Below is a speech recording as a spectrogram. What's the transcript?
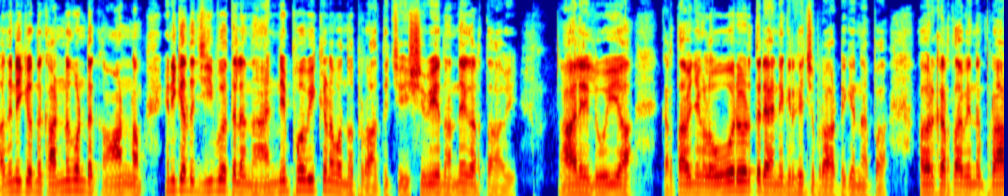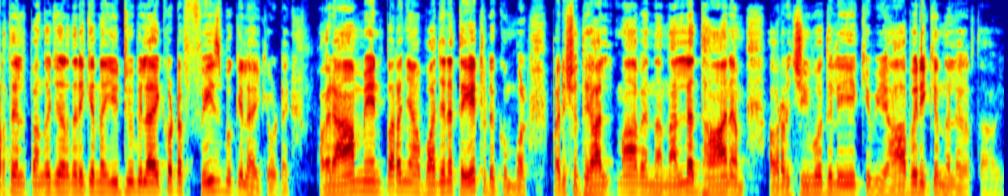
അതെനിക്കൊന്ന് കണ്ണുകൊണ്ട് കാണണം. എനിക്കത് ജീവിതത്തിൽ ഒന്ന് അനുഭവിക്കണമെന്ന് പ്രാർത്ഥിച്ചു. യേശുവേ നന്ദി കർത്താവേ. ആലേ ലൂയ്യ കർത്താവ് ഞങ്ങൾ ഓരോരുത്തരെ അനുഗ്രഹിച്ച് പ്രാർത്ഥിക്കുന്ന അപ്പം. അവർ കർത്താവ് ഇന്ന് പ്രാർത്ഥനയിൽ പങ്കുചേർന്നിരിക്കുന്ന. യൂട്യൂബിലായിക്കോട്ടെ ഫേസ്ബുക്കിലായിക്കോട്ടെ. അവർ ആമേൻ പറഞ്ഞ വചനത്തെ ഏറ്റെടുക്കുമ്പോൾ പരിശുദ്ധ ആത്മാവെന്ന നല്ല ദാനം അവരുടെ ജീവിതത്തിലേക്ക് വ്യാപരിക്കുന്നല്ല കർത്താവ്.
